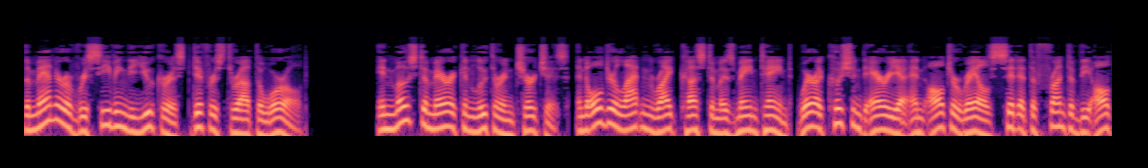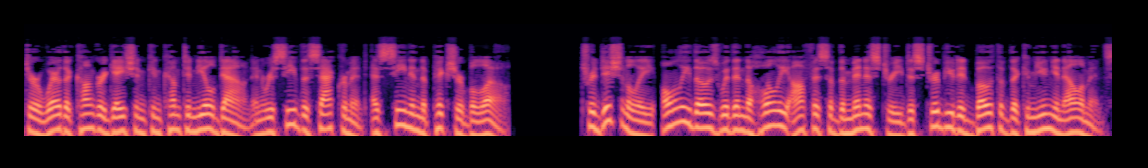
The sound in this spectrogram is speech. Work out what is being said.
The manner of receiving the Eucharist differs throughout the world. In most American Lutheran churches, an older Latin rite custom is maintained, where a cushioned area and altar rails sit at the front of the altar where the congregation can come to kneel down and receive the sacrament as seen in the picture below. Traditionally, only those within the holy office of the ministry distributed both of the communion elements,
